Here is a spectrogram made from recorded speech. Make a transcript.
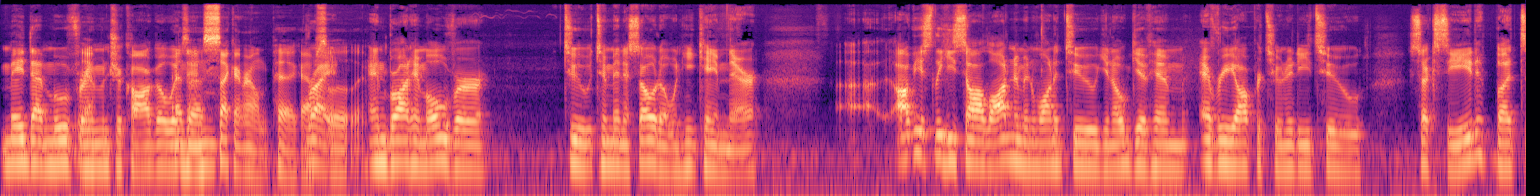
made that move for Yeah. him in Chicago, As then a second round pick, absolutely. right, and brought him over to to Minnesota when he came there. Obviously, he saw a lot in him and wanted to you know give him every opportunity to succeed. But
